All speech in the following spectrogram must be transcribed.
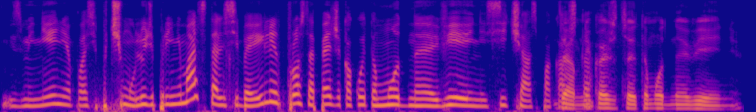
изменения пластики? Почему? Люди принимать стали себя или просто, опять же, какой-то модное веяние сейчас пока да, что. Да, мне кажется, это модное веяние.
